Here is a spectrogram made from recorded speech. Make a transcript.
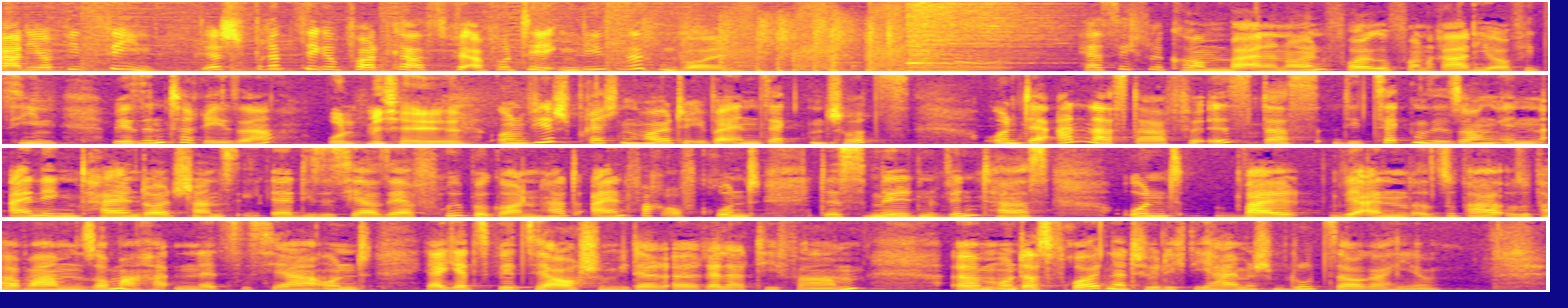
Radio Offizin, der spritzige Podcast für Apotheken, die es wissen wollen. Herzlich willkommen bei einer neuen Folge von Radio Offizin. Wir sind Theresa und Michael. Und wir sprechen heute über Insektenschutz. Und der Anlass dafür ist, dass die Zeckensaison in einigen Teilen Deutschlands äh, dieses Jahr sehr früh begonnen hat, einfach aufgrund des milden Winters und weil wir einen super, super warmen Sommer hatten letztes Jahr. Und ja, jetzt wird es ja auch schon wieder äh, relativ warm. Ähm, und das freut natürlich die heimischen Blutsauger hier.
